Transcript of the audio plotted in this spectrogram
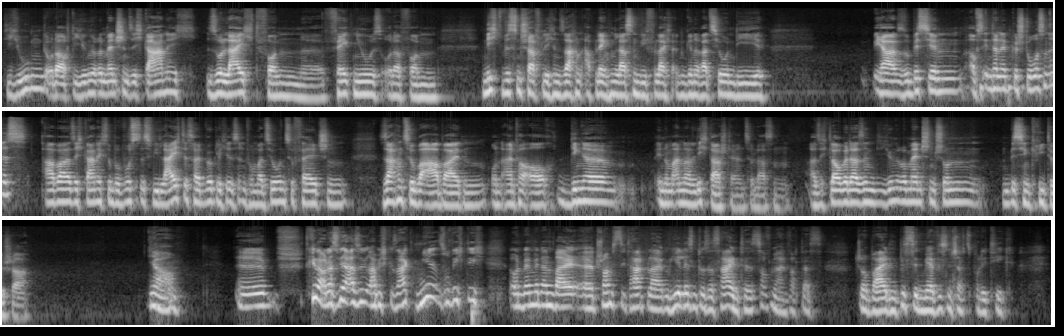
die Jugend oder auch die jüngeren Menschen sich gar nicht so leicht von äh, Fake News oder von nicht wissenschaftlichen Sachen ablenken lassen, wie vielleicht eine Generation, die ja so ein bisschen aufs Internet gestoßen ist, aber sich gar nicht so bewusst ist, wie leicht es halt wirklich ist, Informationen zu fälschen, Sachen zu bearbeiten und einfach auch Dinge in einem anderen Licht darstellen zu lassen. Also ich glaube, da sind jüngere Menschen schon ein bisschen kritischer. Ja, äh, genau, das wäre also, habe ich gesagt, mir so wichtig. Und wenn wir dann bei äh, Trumps Zitat bleiben, hier listen to the scientists, hoffen wir einfach, dass Joe Biden ein bisschen mehr Wissenschaftspolitik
